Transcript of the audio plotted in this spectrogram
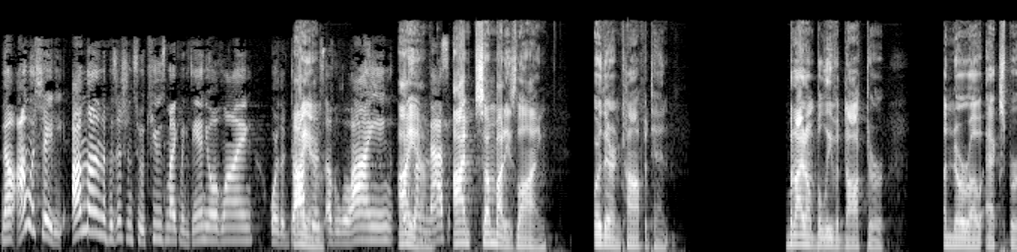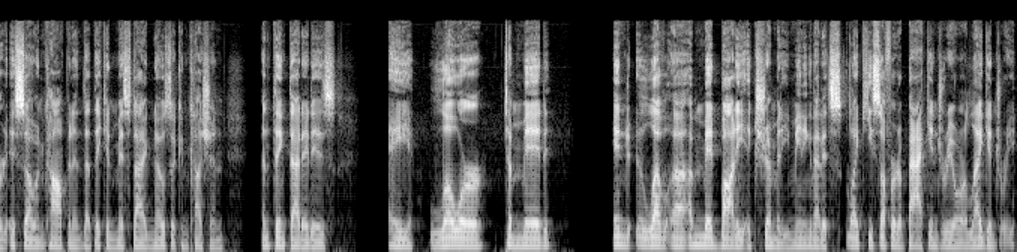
Now, I'm with Shady. I'm not in a position to accuse Mike McDaniel of lying or the doctors of lying or I some am. massive. I'm somebody's lying or they're incompetent. But I don't believe a doctor, a neuro expert, is so incompetent that they can misdiagnose a concussion and think that it is a lower to mid in level uh, a mid body extremity, meaning that it's like he suffered a back injury or a leg injury.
